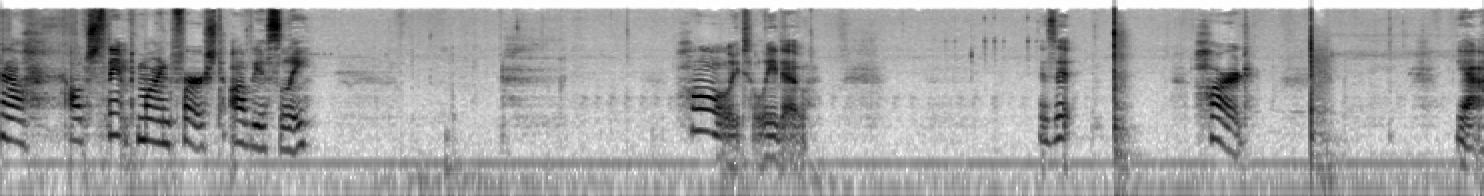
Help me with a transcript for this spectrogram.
And I'll, I'll stamp mine first, obviously. Holy Toledo. Is it hard? Yeah.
